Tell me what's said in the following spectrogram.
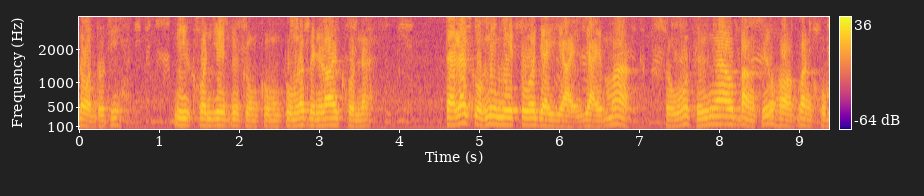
โน่นดูที่มีคนยืนเป็นกลุ่มกลุ่มกลุ่มแล้วเป็นร้อยคนนะแต่ละกลุ่มนี่มีตัวใหญ่ๆใหญ่มาก สูงถือเงาบ้างถือหอกบ้างคุม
